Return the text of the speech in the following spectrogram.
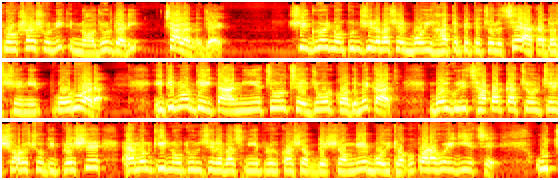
প্রশাসনিক নজরদারি চালানো যায়। শীঘ্রই নতুন সিলেবাসের বই হাতে পেতে চলেছে একাদশ শ্রেণির পড়ুয়ারা। ইতিমধ্যেই তা নিয়ে চলছে জোর কদমে কাজ। বইগুলি ছাপার কাজ চলছে সরস্বতী প্রেসে, এমনকি নতুন সিলেবাস নিয়ে প্রকাশকদের সঙ্গে বৈঠকও করা হয়ে গিয়েছে। উচ্চ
